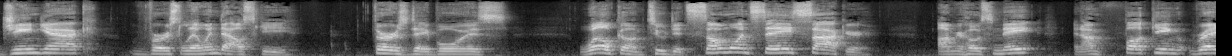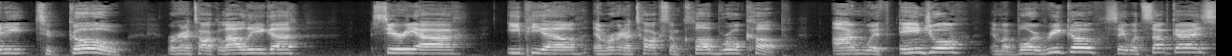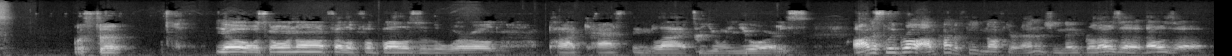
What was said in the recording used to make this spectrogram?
Gignac versus Lewandowski. Thursday, boys. Welcome to Did Someone Say Soccer? I'm your host, Nate, and I'm fucking ready to go. We're going to talk La Liga, Serie A, EPL, and we're going to talk some Club World Cup. I'm with Angel and my boy Rico. Say what's up, guys. What's up? Yo, what's going on, fellow footballers of the world? Podcasting live to you and yours. Honestly, bro, I'm kind of feeding off your energy, Nate, bro. That was a that was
